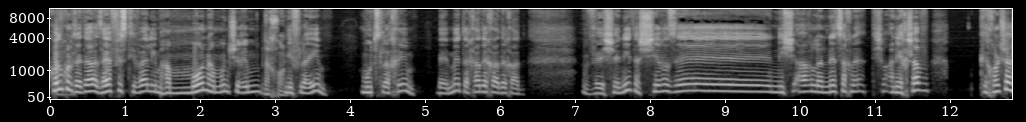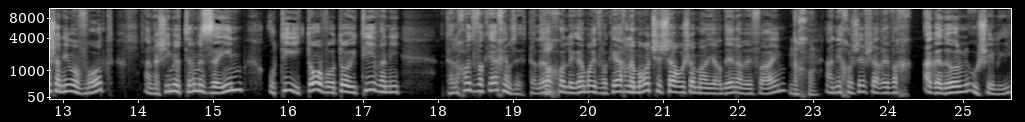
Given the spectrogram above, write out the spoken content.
קודם כל, זה, הייתה, זה היה פסטיבל עם המון המון שירים נכון. נפלאים, מוצלחים, באמת, אחד, אחד, אחד. ושנית, השיר הזה נשאר לנצח. תשמע, אני עכשיו, ככל שהשנים עוברות, אנשים יותר מזהים אותי איתו ואותו איתי, ואני, אתה לא יכול להתווכח עם זה, אתה לא לא. יכול לגמרי להתווכח, למרות ששרו שם ירדנה ואפרים, נכון. אני חושב שהרווח הגדול הוא שלי.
